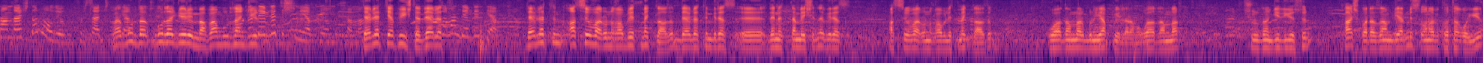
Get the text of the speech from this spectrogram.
vatandaşta mı oluyor bu fırsatçılık Ben burada yaptığı için? burada görüyorum bak ben buradan Orada gir. devlet işini yapıyormuş ama. Devlet yapıyor işte. Devlet O zaman devlet yapıyor. devletin açığı var. Onu kabul etmek lazım. Devletin biraz e, denetleme işinde biraz açığı var. Onu kabul etmek lazım. O adamlar bunu yapmıyorlar ama o adamlar şuradan gidiyorsun. Kaç para zam gelmişse ona bir kota koyuyor.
